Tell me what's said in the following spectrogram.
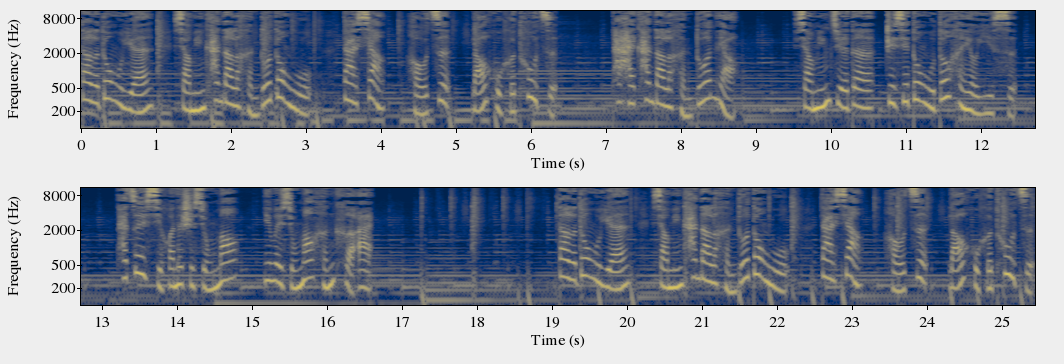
到了动物园，小明看到了很多动物：大象、猴子、老虎和兔子。他还看到了很多鸟，小明觉得这些动物都很有意思。他最喜欢的是熊猫，因为熊猫很可爱。到了动物园，小明看到了很多动物：大象、猴子、老虎和兔子。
